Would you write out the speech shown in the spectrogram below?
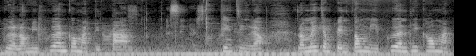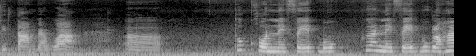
เผื่อเรามีเพื่อนเข้ามาติดตาม จริงๆแล้วเราไม่จำเป็นต้องมีเพื่อนที่เข้ามาติดตามแบบว่าทุกคนใน Facebook เพื่อนใน Facebook เราห้า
